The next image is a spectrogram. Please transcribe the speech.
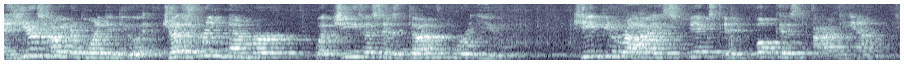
And here's how you're going to do it. Just remember what Jesus has done for you. Keep your eyes fixed and focused on Him.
